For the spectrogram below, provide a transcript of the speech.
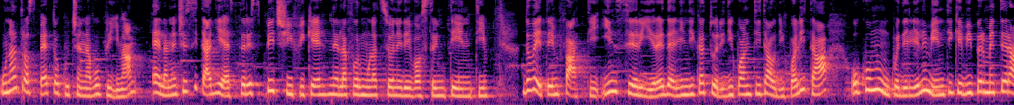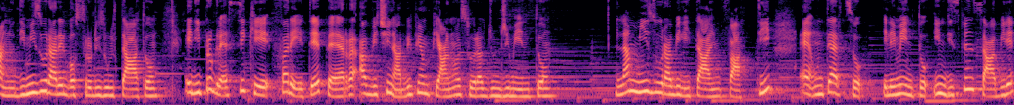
Un altro aspetto a cui accennavo prima è la necessità di essere specifiche nella formulazione dei vostri intenti. Dovete infatti inserire degli indicatori di quantità o di qualità o comunque degli elementi che vi permetteranno di misurare il vostro risultato e i progressi che farete per avvicinarvi pian piano al suo raggiungimento. La misurabilità infatti è un terzo elemento indispensabile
